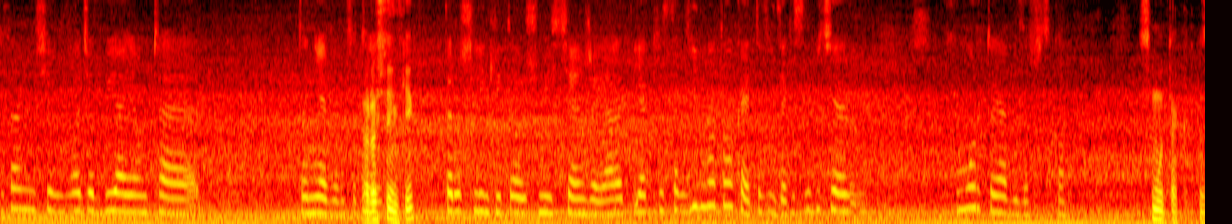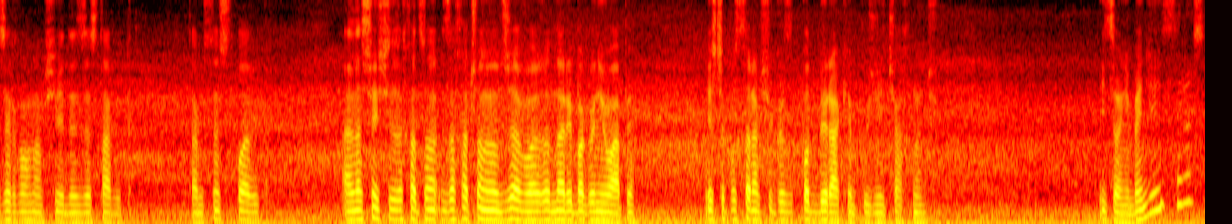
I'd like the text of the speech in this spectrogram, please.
Czasami mi się w wodzie odbijają te... To nie wiem, co to Roślinki? jest. Te roślinki to już mi jest ciężej, ale jak jest tak widno, to okej, to widzę. Jak jest robicie chmur, to ja widzę wszystko. Smutek. Zerwał nam się jeden zestawik. Tam jest nasz spławik. Ale na szczęście zahaczony o drzewo, a żadna ryba go nie łapie. Jeszcze postaram się go z podbierakiem później ciachnąć. I co, nie będzie nic teraz?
